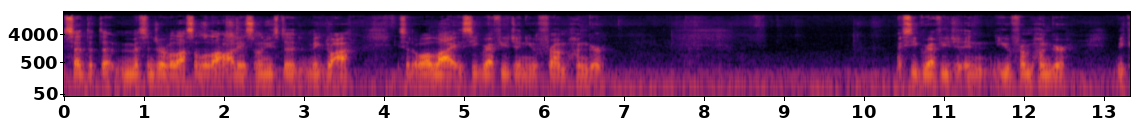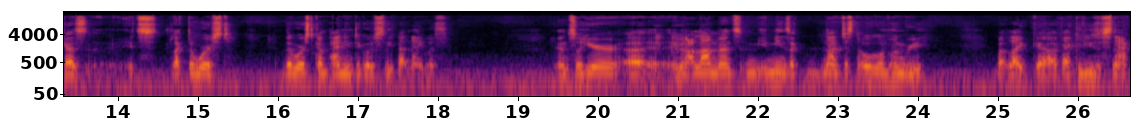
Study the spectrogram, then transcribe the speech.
said that the Messenger of Allah sallallahu alayhi wasallam used to make dua. He said, Oh Allah, I seek refuge in you from hunger. I seek refuge in you from hunger because it's like the worst, the worst companion to go to sleep at night with. And so here, uh, Ibn Allan means, means like not just, oh, I'm hungry but like, uh, like I could use a snack.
